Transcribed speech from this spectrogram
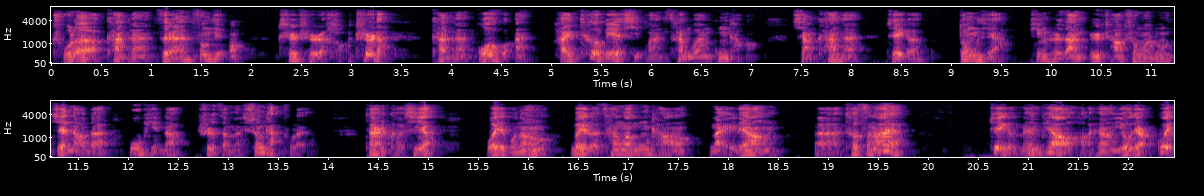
除了看看自然风景、吃吃好吃的、看看博物馆，还特别喜欢参观工厂，想看看这个东西啊，平时咱们日常生活中见到的物品呢是怎么生产出来的。但是可惜啊，我也不能为了参观工厂买一辆呃特斯拉呀，这个门票好像有点贵，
